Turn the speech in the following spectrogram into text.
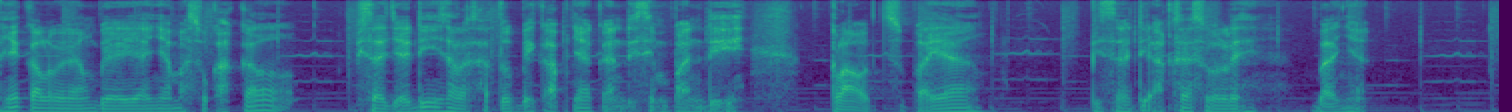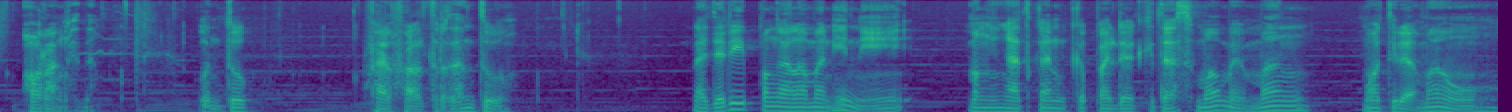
Hanya kalau memang biayanya masuk akal bisa jadi salah satu backupnya akan disimpan di cloud supaya bisa diakses oleh banyak orang gitu. Untuk file-file tertentu. Nah, jadi pengalaman ini mengingatkan kepada kita semua memang mau tidak mau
